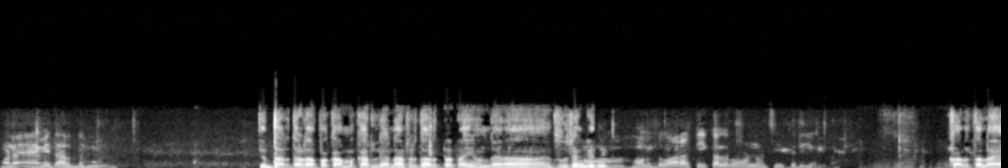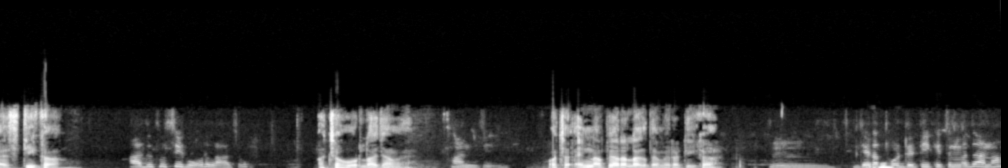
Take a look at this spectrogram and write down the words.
ਹੁਣ ਐਵੇਂ ਦਰਦ ਹੋਣਾ। ਤੇ ਦਰਦ ਵਾਲਾ ਆਪਾਂ ਕੰਮ ਕਰ ਲਿਆ ਨਾ ਫਿਰ ਦਰਦ ਤਾਂ ਤਾਂ ਹੀ ਹੁੰਦਾ ਨਾ। ਤੂੰ ਚੰਗੇ ਹਾਂ ਹੁਣ ਦੁਬਾਰਾ ਟੀਕਾ ਲਗਾਉਣ ਨੂੰ ਜੀ ਕਰੀ ਜਾਂਦਾ। ਕੱਲ ਤਾਂ ਲਾਇਆ ਸੀ ਟੀਕਾ। ਅੱਜ ਤੁਸੀਂ ਹੋਰ ਲਾ ਜਾਓ। ਅੱਛਾ ਹੋਰ ਲਾ ਜਾਵਾਂ। ਹਾਂਜੀ। ਅੱਛਾ ਇੰਨਾ ਪਿਆਰਾ ਲੱਗਦਾ ਮੇਰਾ ਟੀਕਾ। ਹੂੰ ਜਿਹੜਾ ਤੁਹਾਡੇ ਟੀਕੇ 'ਚ ਮਜ਼ਾ ਨਾ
